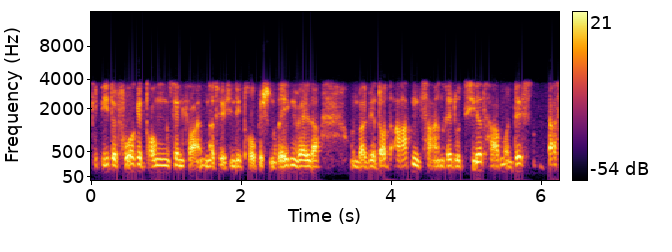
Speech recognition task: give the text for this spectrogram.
Gebiete vorgedrungen sind, vor allem natürlich in die tropischen Regenwälder und weil wir dort Artenzahlen reduziert haben und das, das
